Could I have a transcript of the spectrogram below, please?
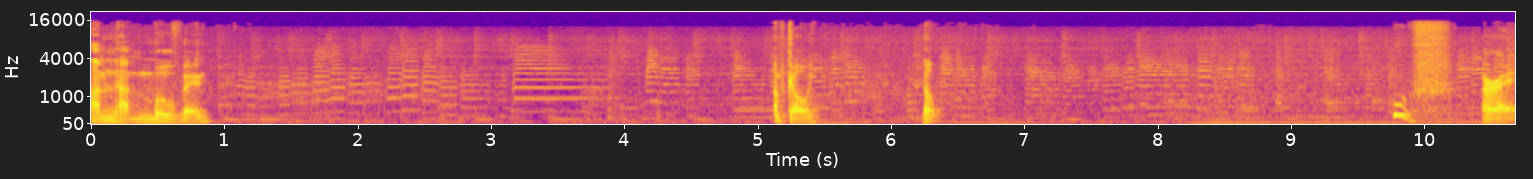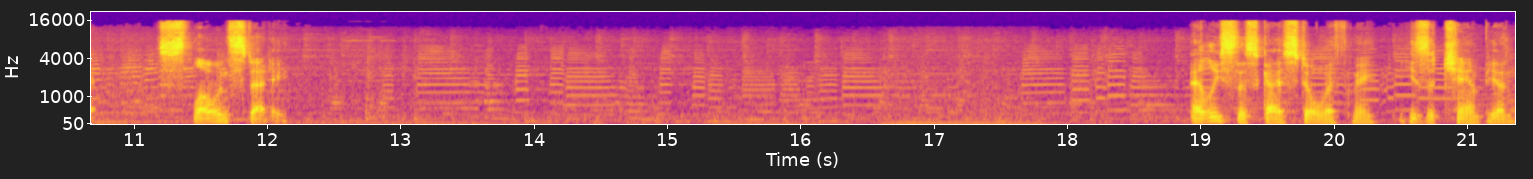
I'm not moving. I'm going. Nope. Whew. All right. Slow and steady. At least this guy's still with me. He's a champion.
